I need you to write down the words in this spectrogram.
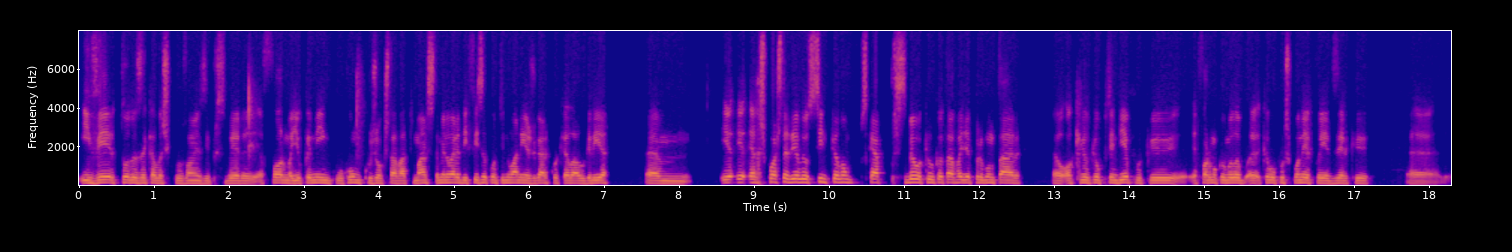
e ver todas aquelas exclusões e perceber a forma e o caminho, o rumo que o jogo estava a tomar, se também não era difícil continuarem a jogar com aquela alegria. Um, a resposta dele, eu sinto que ele não se percebeu aquilo que eu estava a perguntar ou aquilo que eu pretendia, porque a forma como ele acabou por responder foi a dizer que uh,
